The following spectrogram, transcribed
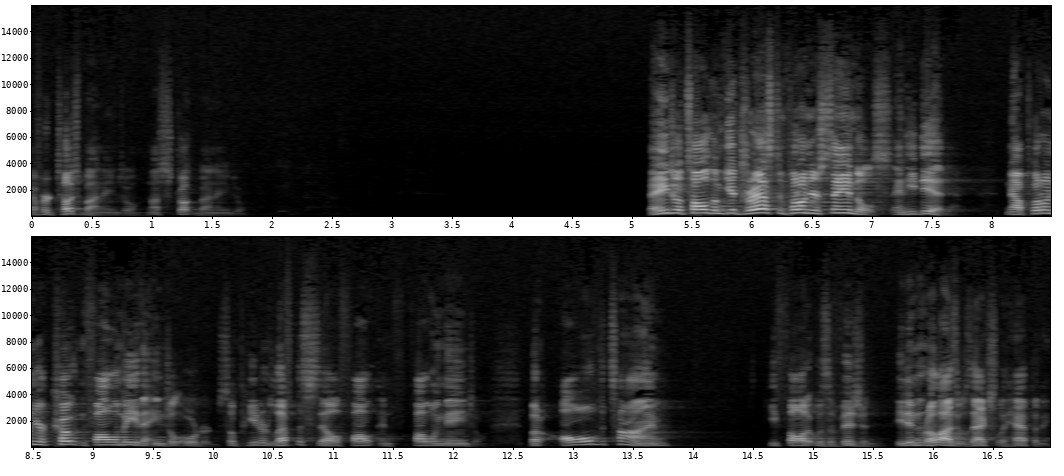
I've heard touched by an angel, not struck by an angel. The angel told him, Get dressed and put on your sandals. And he did. Now put on your coat and follow me, the angel ordered. So Peter left the cell and following the angel. But all the time, he thought it was a vision. He didn't realize it was actually happening.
